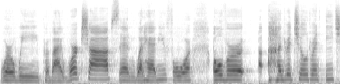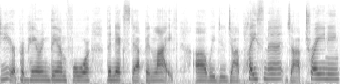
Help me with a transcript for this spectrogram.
where we provide workshops and what have you for over a hundred children each year, preparing them for the next step in life. Uh, we do job placement, job training,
